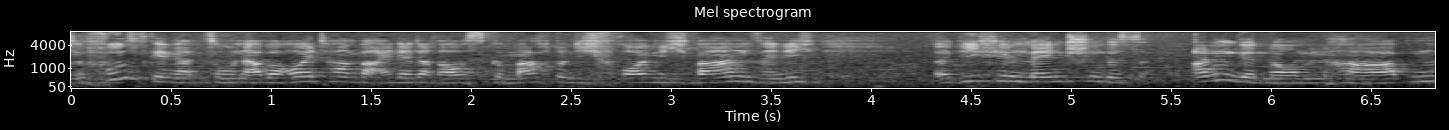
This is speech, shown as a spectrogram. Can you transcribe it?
ähm, Fußgängerzone, aber heute haben wir eine daraus gemacht und ich freue mich wahnsinnig, wie viele Menschen das angenommen haben.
